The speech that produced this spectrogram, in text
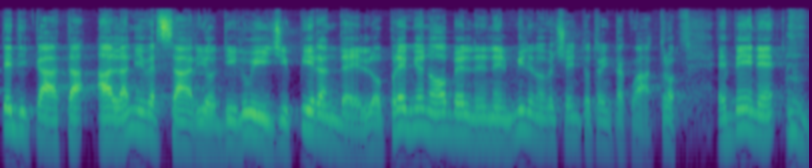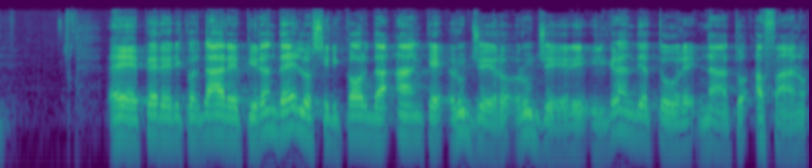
dedicata all'anniversario di Luigi Pirandello, premio Nobel nel 1934. Ebbene, eh, per ricordare Pirandello si ricorda anche Ruggero Ruggeri, il grande attore nato a Fano.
